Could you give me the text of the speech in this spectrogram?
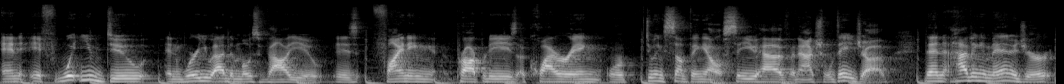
And if what you do and where you add the most value is finding properties, acquiring, or doing something else, say you have an actual day job, then having a manager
